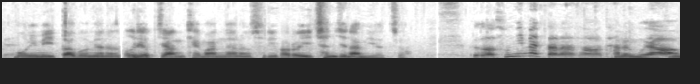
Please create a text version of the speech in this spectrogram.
네. 모임이 있다 보면은 어렵지 않게 만나는 술이 바로 이 천지남이었죠. 그거 손님에 따라서 다르고요.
